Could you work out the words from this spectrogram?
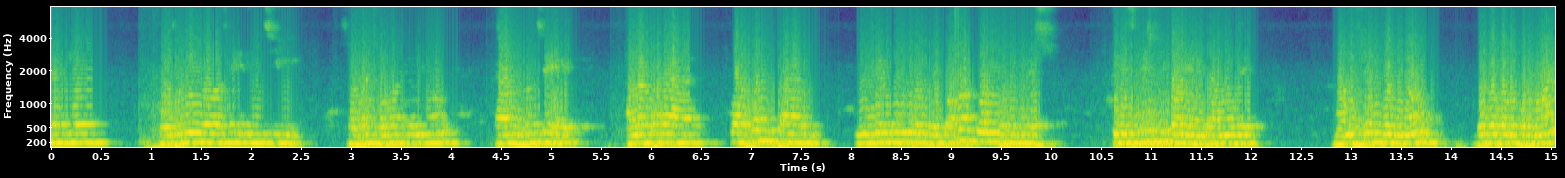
দেখলে প্রথমেই বলা সবাই সবার জন্য কারণ হচ্ছে আল্লাহ তাআলা কখন তার নিজের পরিবেশ তিনি সৃষ্টি করেন আমাদের মানুষের জন্য নয়,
